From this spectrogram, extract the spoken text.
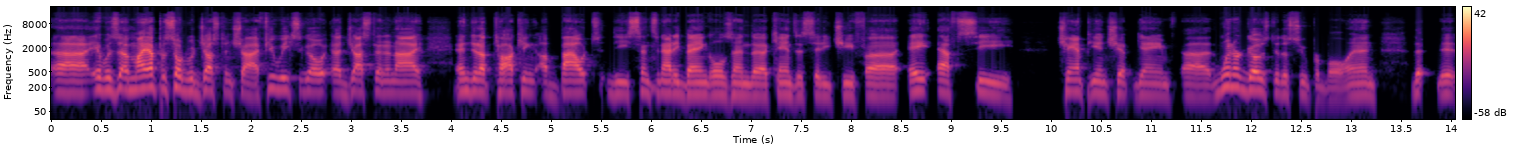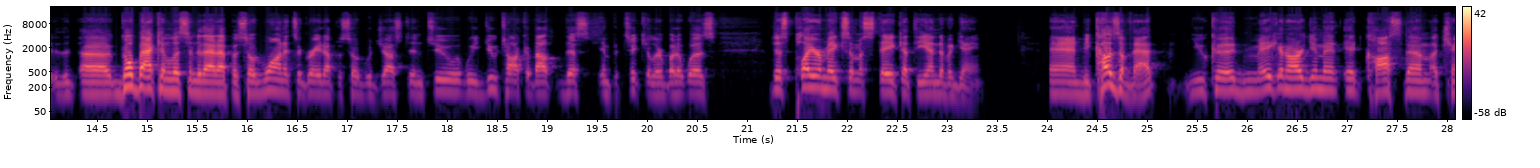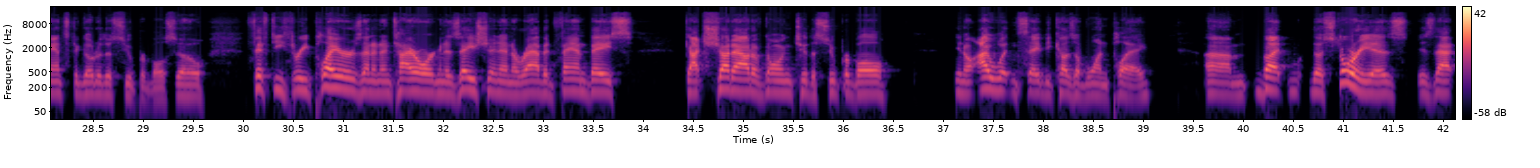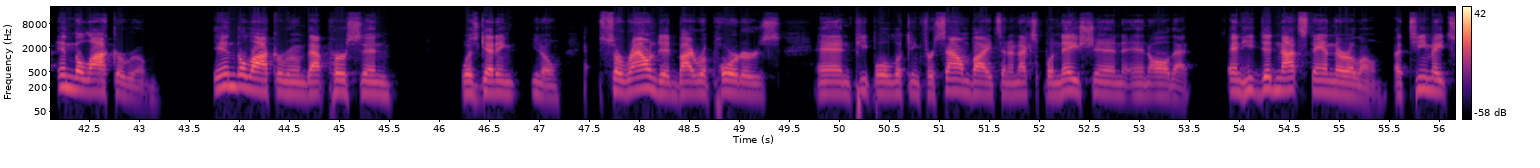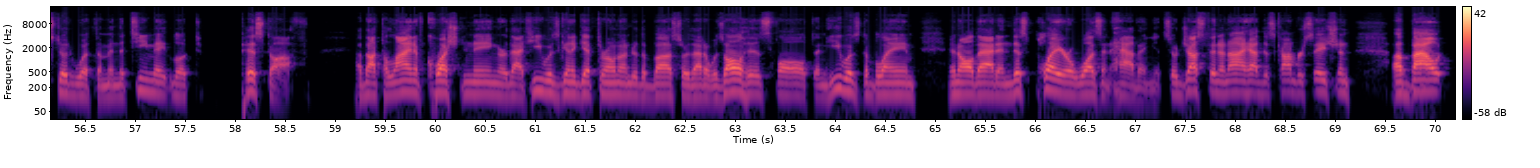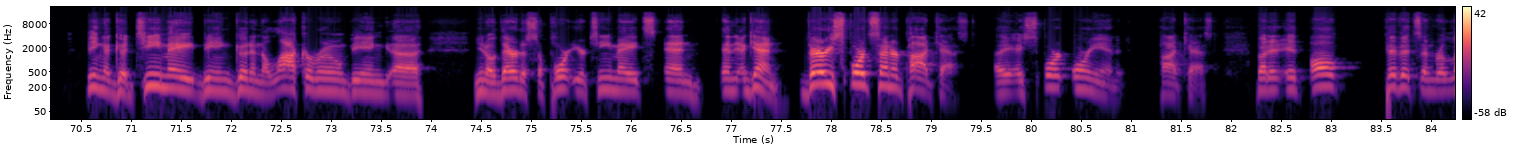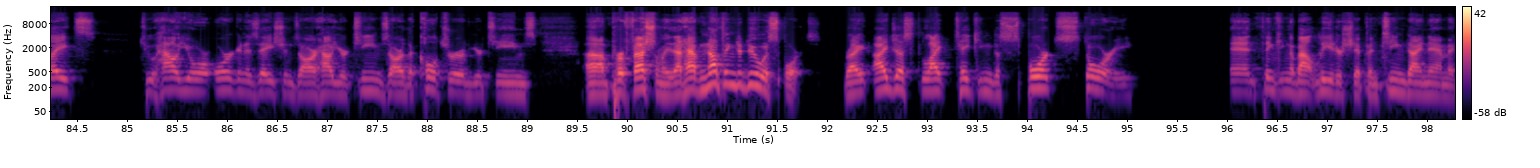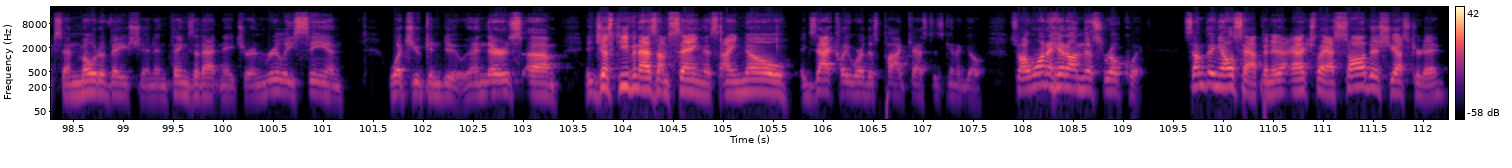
uh, it was uh, my episode with Justin Shy a few weeks ago. Uh, Justin and I ended up talking about the Cincinnati Bengals and the Kansas City Chief uh, AFC championship game. Uh, winner goes to the Super Bowl. And the, uh, go back and listen to that episode. One, it's a great episode with Justin. Two, we do talk about this in particular, but it was this player makes a mistake at the end of a game. And because of that, you could make an argument it cost them a chance to go to the Super Bowl. So 53 players and an entire organization and a rabid fan base got shut out of going to the Super Bowl. You know, I wouldn't say because of one play. Um, but the story is is that in the locker room, in the locker room, that person was getting, you know, surrounded by reporters and people looking for sound bites and an explanation and all that. And he did not stand there alone. A teammate stood with him, and the teammate looked pissed off about the line of questioning or that he was going to get thrown under the bus or that it was all his fault and he was to blame and all that. And this player wasn't having it. So Justin and I had this conversation about being a good teammate, being good in the locker room, being, uh, you know, there to support your teammates. And, and again, very sports centered podcast, a, a sport oriented podcast, but it, it all pivots and relates to how your organizations are, how your teams are, the culture of your teams um, professionally that have nothing to do with sports, right? I just like taking the sports story and thinking about leadership and team dynamics and motivation and things of that nature and really seeing what you can do. And there's um, just even as I'm saying this, I know exactly where this podcast is going to go. So I want to hit on this real quick. Something else happened. Actually, I saw this yesterday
